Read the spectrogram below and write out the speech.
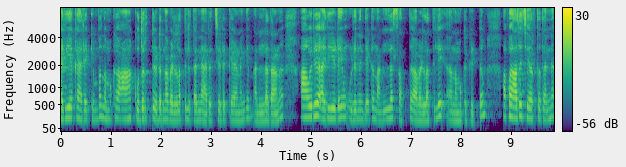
അരിയൊക്കെ അരയ്ക്കുമ്പോൾ നമുക്ക് ആ കുതിർത്തിടുന്ന വെള്ളത്തിൽ തന്നെ അരച്ചെടുക്കുകയാണെങ്കിൽ നല്ലതാണ്. ആ ഒരു അരിയുടെയും ഉഴുന്നിന്റെയൊക്കെ നല്ല സത്ത് ആ വെള്ളത്തിൽ നമുക്ക് കിട്ടും. അപ്പോൾ അത് ചേർത്ത് തന്നെ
